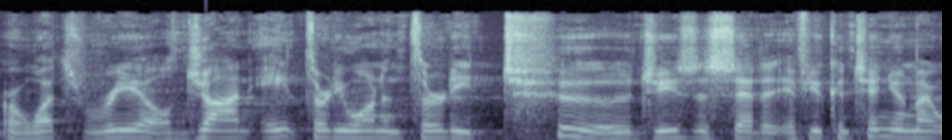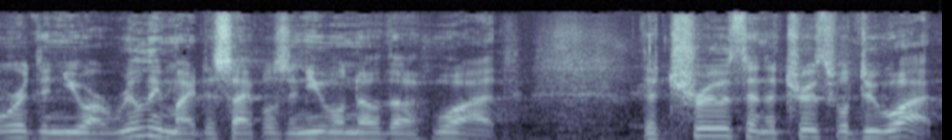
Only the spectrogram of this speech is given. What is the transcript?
or what's real? John 8 31 and 32, Jesus said, If you continue in my word, then you are really my disciples, and you will know the what? The truth, and the truth will do what?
